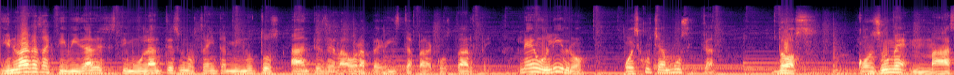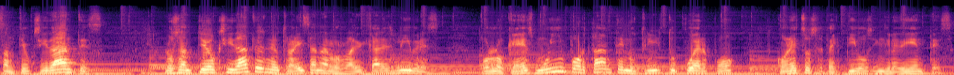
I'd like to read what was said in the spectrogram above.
y no hagas actividades estimulantes unos 30 minutos antes de la hora prevista para acostarte. Lee un libro o escucha música. 2. Consume más antioxidantes. Los antioxidantes neutralizan a los radicales libres, por lo que es muy importante nutrir tu cuerpo con estos efectivos ingredientes.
